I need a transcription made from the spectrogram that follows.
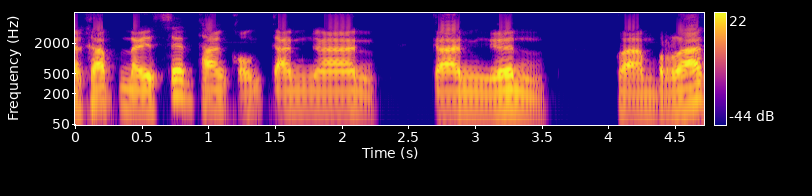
นะครับ ในเส้นทางของการงาน การเงิน ความรัก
